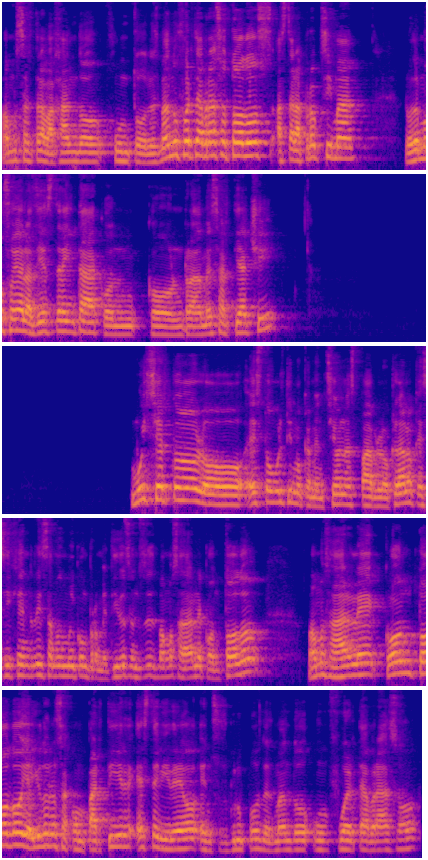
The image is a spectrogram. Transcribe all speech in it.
vamos a estar trabajando juntos. Les mando un fuerte abrazo a todos, hasta la próxima. Nos vemos hoy a las 10.30 con, con Radamés Artiachi. Muy cierto lo, esto último que mencionas, Pablo. Claro que sí, Henry, estamos muy comprometidos, entonces vamos a darle con todo. Vamos a darle con todo y ayúdenos a compartir este video en sus grupos. Les mando un fuerte abrazo.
